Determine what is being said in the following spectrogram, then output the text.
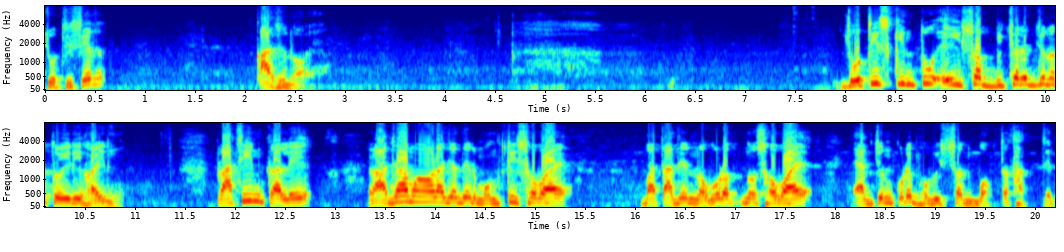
জ্যোতিষের কাজ নয়। জ্যোতিষ কিন্তু এই সব বিচারের জন্য তৈরি হয়নি। প্রাচীনকালে রাজা মহারাজাদের মন্ত্রিসভায় বা তাদের নবরত্ন সভায় একজন করে ভবিষ্যৎ বক্তা থাকতেন।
